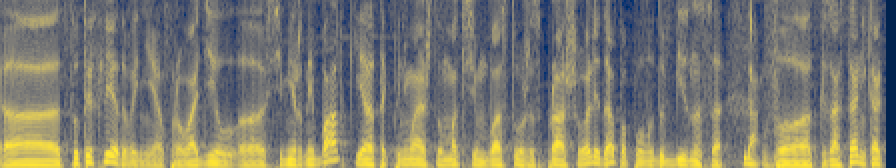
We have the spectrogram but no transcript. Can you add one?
А, тут исследование проводил э, Всемирный банк. Я так понимаю, что Максим вас тоже спрашивали, да, по поводу бизнеса да. в Казахстане. Как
